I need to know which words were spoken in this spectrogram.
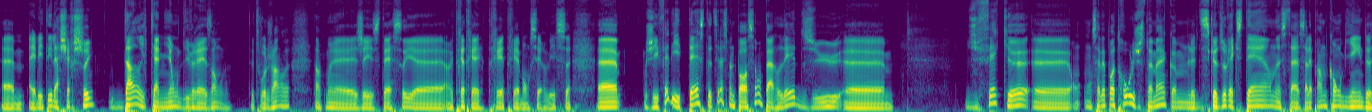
Elle était la chercher dans le camion de livraison. Tu vois le genre, là? Donc, moi, j'ai c'était assez un très, très, très, très bon service. j'ai fait des tests. Tu sais, la semaine passée, on parlait du du fait que euh, on, ne savait pas trop justement comme le disque dur externe, ça, allait prendre combien de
